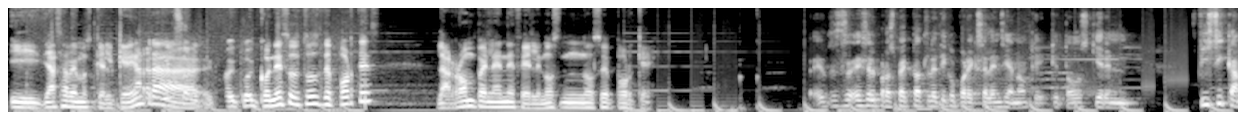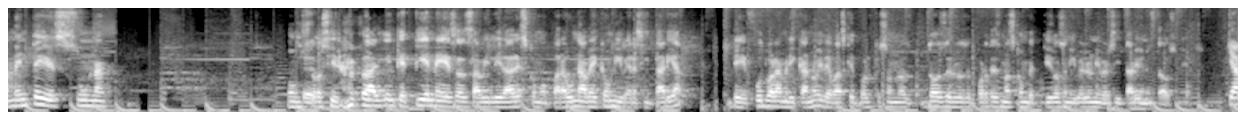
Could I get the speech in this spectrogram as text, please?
Y ya sabemos que el que entra con, esos dos deportes la rompe en la NFL, no, no sé por qué. es, es el prospecto atlético por excelencia, ¿no? Que, que todos quieren. Físicamente es una monstruosidad alguien que tiene esas habilidades como para una beca universitaria. De fútbol americano y de básquetbol, que son los dos de los deportes más competitivos a nivel universitario en Estados Unidos. Que,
